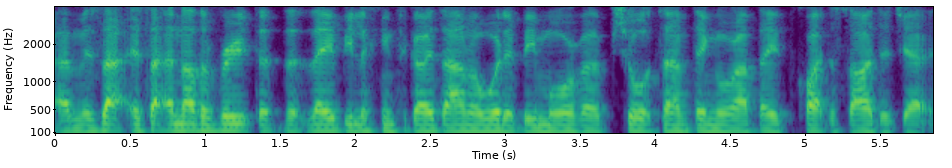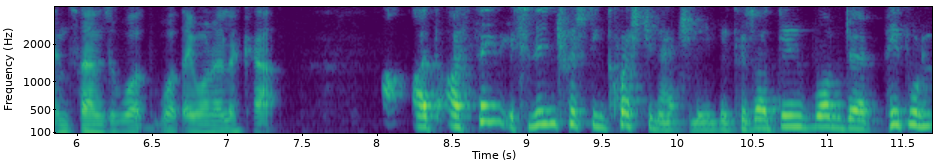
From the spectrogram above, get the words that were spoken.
Um, is that is that another route that, that they'd be looking to go down, or would it be more of a short term thing, or have they quite decided yet in terms of what, what they want to look at? I, I, think it's an interesting question actually, because I do wonder. People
